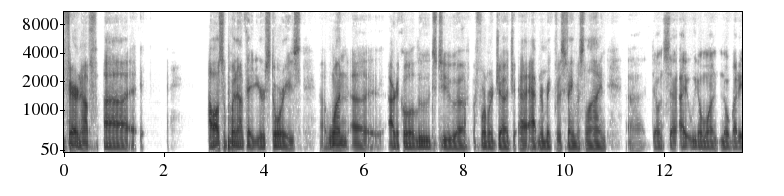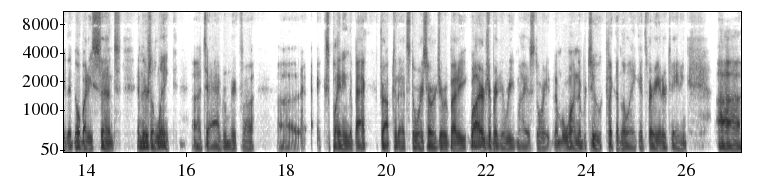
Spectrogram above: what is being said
fair enough. Uh, i'll also point out that your stories uh, one uh, article alludes to uh, a former judge abner mikva's famous line don't send I, we don't want nobody that nobody sent. And there's a link to abner mikva explaining the back drop to that story. So I urge everybody, well, I urge everybody to read Maya's story, number one. Number two, click on the link. It's very entertaining. Uh,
